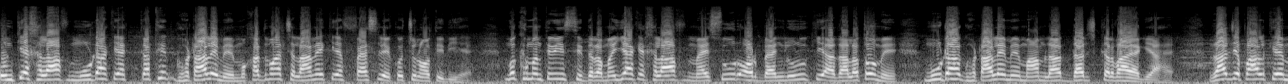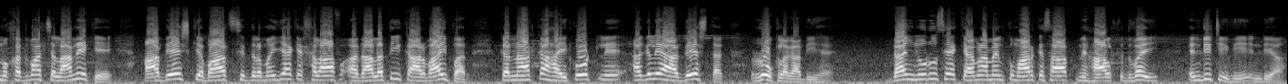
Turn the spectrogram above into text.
उनके खिलाफ मूडा के कथित घोटाले में मुकदमा चलाने के फैसले को चुनौती दी है मुख्यमंत्री सिद्धरमैया के खिलाफ मैसूर और बेंगलुरु की अदालतों में मूडा घोटाले में मामला दर्ज करवाया गया है। राज्यपाल के मुकदमा चलाने के आदेश के बाद सिद्धरमैया के खिलाफ अदालती कार्रवाई पर कर्नाटका हाईकोर्ट ने अगले आदेश तक रोक लगा दी है। बेंगलुरु से कैमरामैन कुमार के साथ निहाल खुदवई, एनडीटीवी इंडिया।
